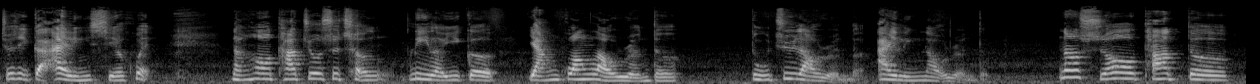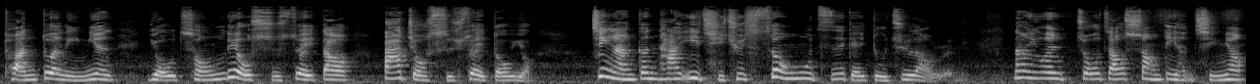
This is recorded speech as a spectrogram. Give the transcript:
就是一个爱灵协会。然后他就是成立了一个阳光老人的独居老人的爱灵老人的。那时候，他的团队里面有从六十岁到八九十岁都有。竟然跟他一起去送物资给独居老人，那因为周遭上帝很奇妙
